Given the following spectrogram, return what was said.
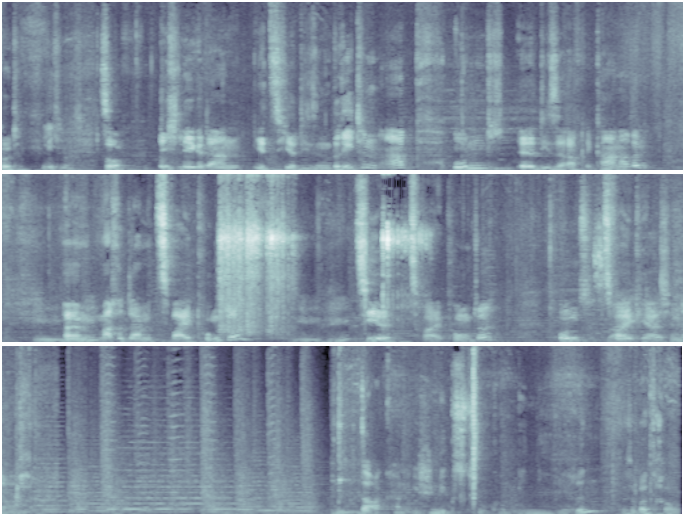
Gut. Leg los. So, ich lege dann jetzt hier diesen Briten ab und äh, diese Afrikanerin. Ähm, mache damit zwei Punkte. Ziel zwei Punkte und zwei, Kärtchen nach. Da kann ich nichts zu kombinieren. Das ist aber traurig.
